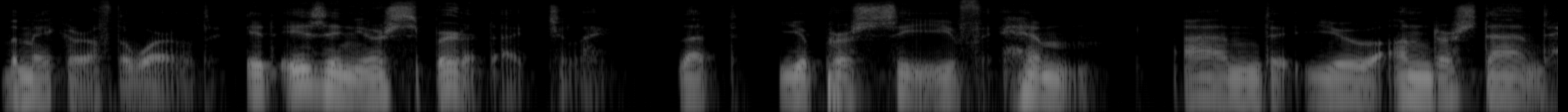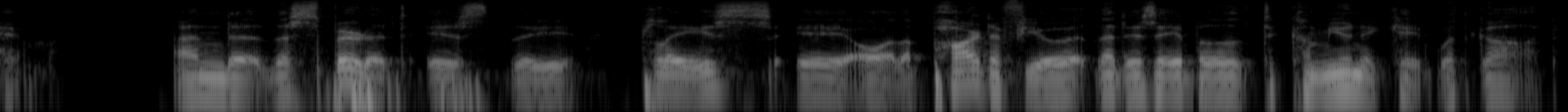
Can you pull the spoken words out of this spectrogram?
the maker of the world. It is in your spirit, actually, that you perceive Him and you understand Him. And uh, the Spirit is the place uh, or the part of you that is able to communicate with God.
